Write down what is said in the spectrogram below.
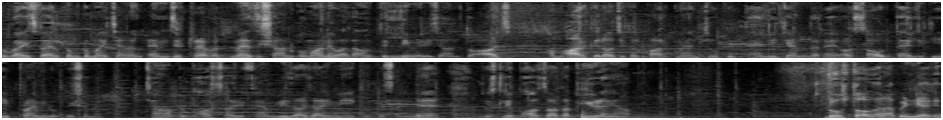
तो guys welcome to my channel M G travel मैं जिशान, घुमाने वाला हूँ दिल्ली मेरी जान। तो आज हम आर्कियोलॉजिकल पार्क में हैं, जो कि दिल्ली के अंदर है और साउथ दिल्ली की ये प्राइम लोकेशन है, जहाँ पर बहुत सारी फैमिलीज़ आज आई हुई हैं क्योंकि संडे है तो इसलिए बहुत ज़्यादा भीड़ है यहाँ पर दोस्तों, अगर आप इंडिया के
